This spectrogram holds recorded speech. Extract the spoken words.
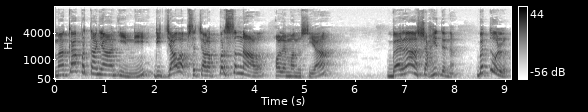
Maka pertanyaan ini dijawab secara personal oleh manusia. Bala syahidna. Betul,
